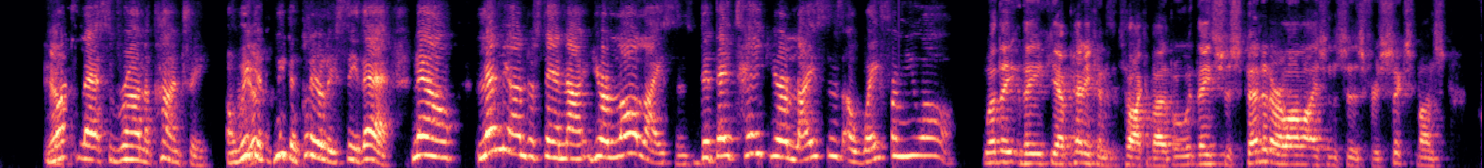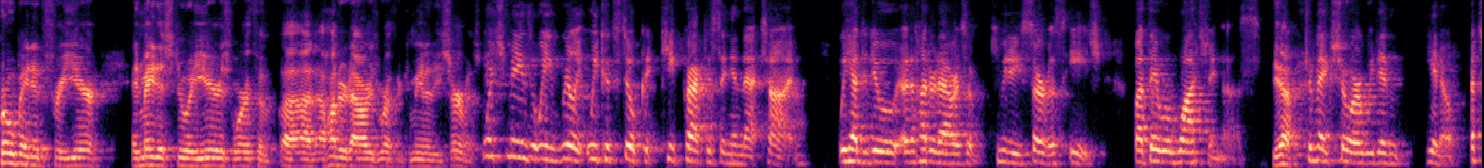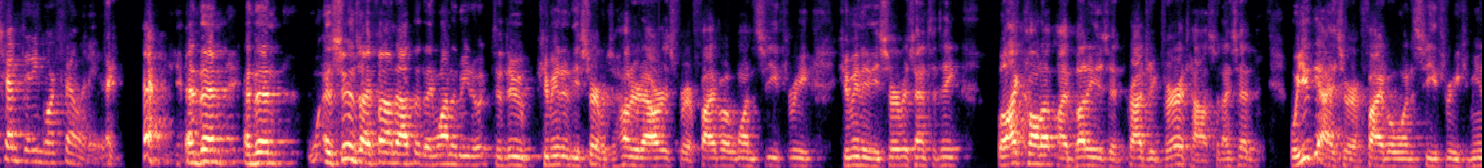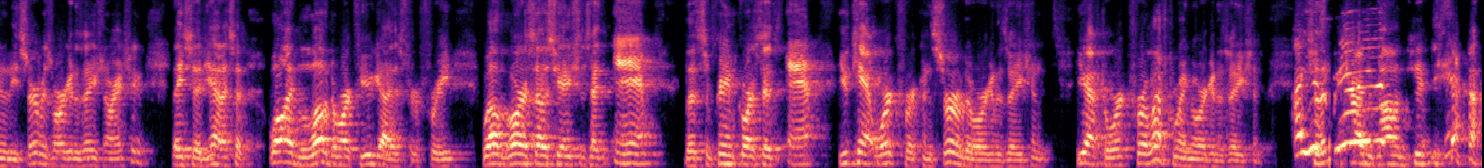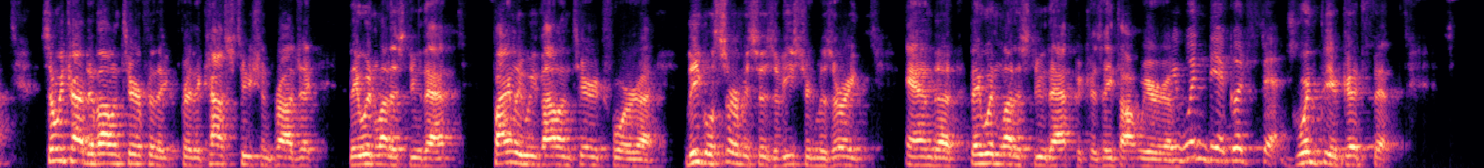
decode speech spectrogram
much less run a country. And we yep. can we can clearly see that. Now, let me understand now your law license. Did they take your license away from you all? Well, they they yeah, Patty can talk about it, but they suspended our law licenses for six months, probated for a year, and made us do a year's worth of uh, 100 hours worth of community service. Which means that we really we could still keep practicing in that time we had to do 100 hours of community service each, but they were watching us. Yeah. To make sure we didn't, you know, attempt any more felonies. and then, and then, as soon as I found out that they wanted me to, to do community service, 100 hours for a 501c3 community service entity, well, I called up my buddies at Project Veritas and I said, Well, you guys are a 501c3 community service organization, aren't you? They said, Yeah. And I said, Well, I'd love to work for you guys for free. Well, the Bar Association said, Eh, the Supreme Court says, eh, you can't work for a conservative organization. You have to work for a left wing organization. Are you so serious? volunteer. Yeah. So we tried to volunteer for the for the Constitution Project. They wouldn't let us do that. Finally, we volunteered for uh, Legal Services of Eastern Missouri, and uh, they wouldn't let us do that because they thought we were. Uh, we wouldn't be a good fit. Wouldn't be a good fit.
